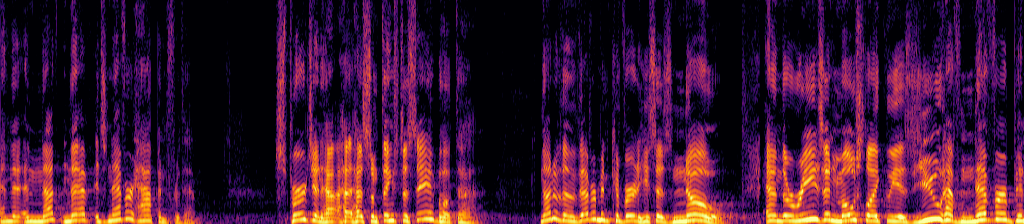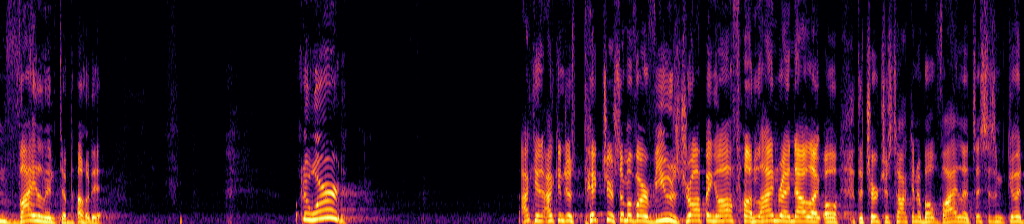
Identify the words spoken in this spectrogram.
And, the, and not, nev- it's never happened for them. Spurgeon ha- has some things to say about that. None of them have ever been converted. He says, No. And the reason most likely is you have never been violent about it. what a word. I can, I can just picture some of our views dropping off online right now, like, oh, the church is talking about violence. This isn't good.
